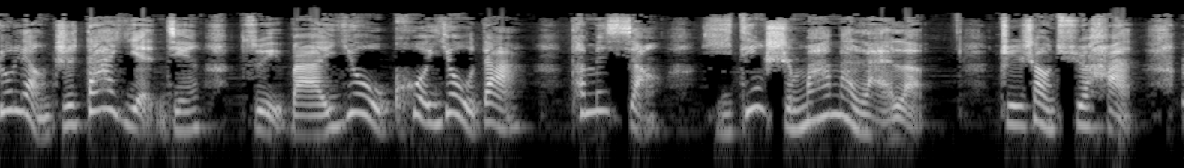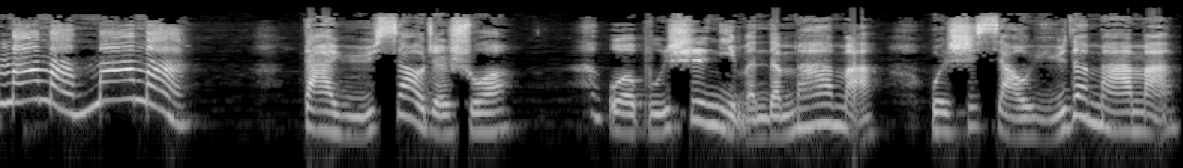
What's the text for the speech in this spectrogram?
有两只大眼睛，嘴巴又阔又大，他们想，一定是妈妈来了，追上去喊：“妈妈，妈妈！”大鱼笑着说：“我不是你们的妈妈，我是小鱼的妈妈。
